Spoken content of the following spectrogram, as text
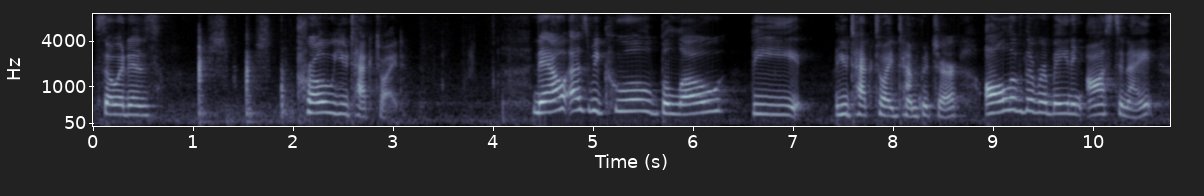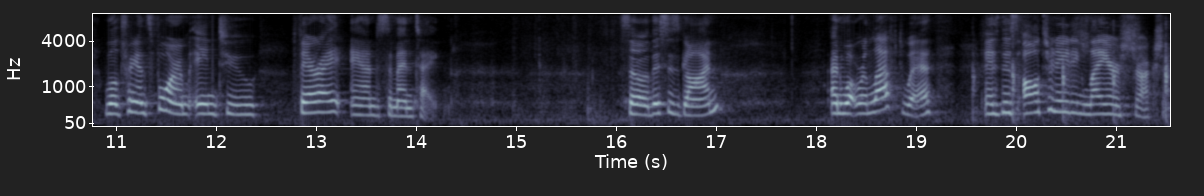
So it is proeutectoid. Now as we cool below the eutectoid temperature, all of the remaining austenite will transform into ferrite and cementite. So this is gone. And what we're left with is this alternating layer structure.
